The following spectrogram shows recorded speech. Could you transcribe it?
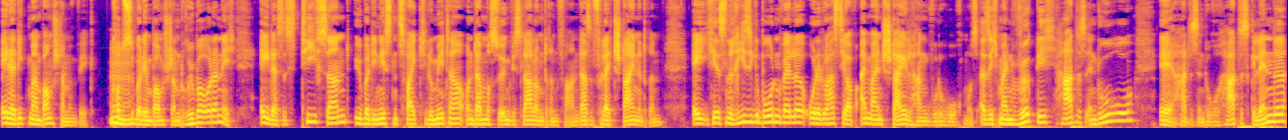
ey, da liegt mal ein Baumstamm im Weg. Kommst mhm. du über den Baumstamm drüber oder nicht? Ey, das ist Tiefsand über die nächsten zwei Kilometer und da musst du irgendwie Slalom drin fahren. Da sind vielleicht Steine drin. Ey, hier ist eine riesige Bodenwelle oder du hast hier auf einmal einen Steilhang, wo du hoch musst. Also ich meine wirklich hartes Enduro, äh, hartes Enduro, hartes Gelände,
